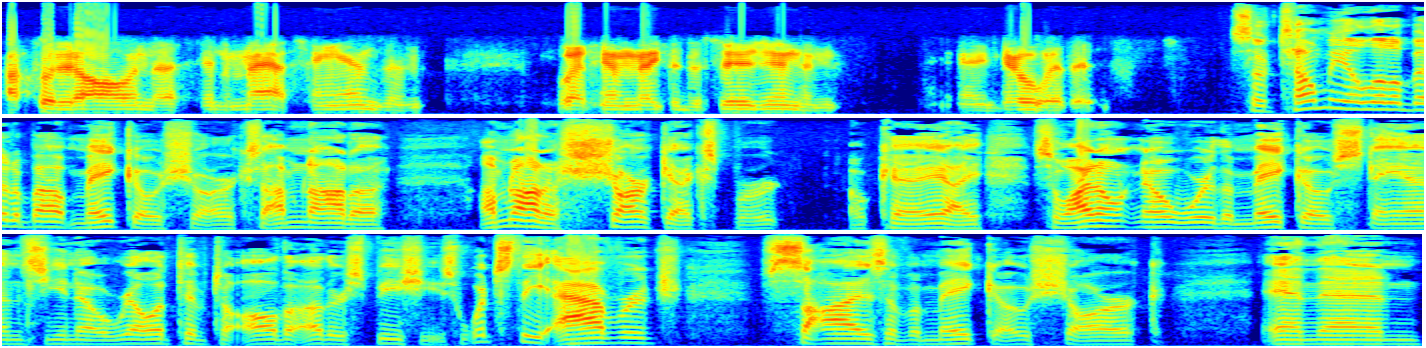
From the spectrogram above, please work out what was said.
I put it all in the in the Matt's hands and let him make the decision and and go with it. So tell me a little bit about mako sharks. I'm not a I'm not a shark expert. Okay, I so I don't know where the mako stands, you know, relative to all the other species. What's the average size of a mako shark, and then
